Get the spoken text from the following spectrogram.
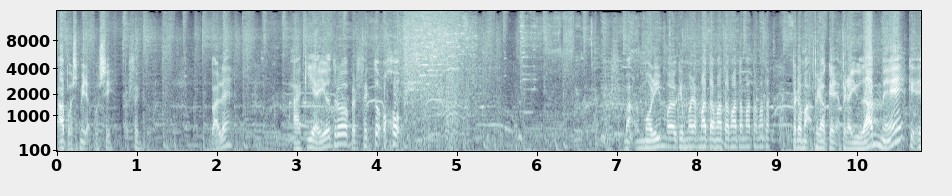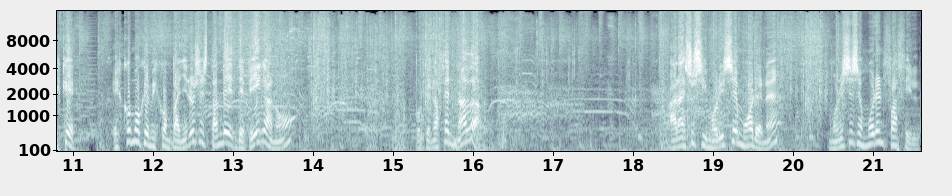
Ah, pues mira, pues sí, perfecto. Vale. Aquí hay otro, perfecto. ¡Ojo! Morir, mo- que muera, mata, mata, mata, mata, mata. Pero, pero, pero ayudadme, ¿eh? Es que es como que mis compañeros están de, de pega, ¿no? Porque no hacen nada. Ahora, eso sí, morirse mueren, ¿eh? Morirse se mueren fácil.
